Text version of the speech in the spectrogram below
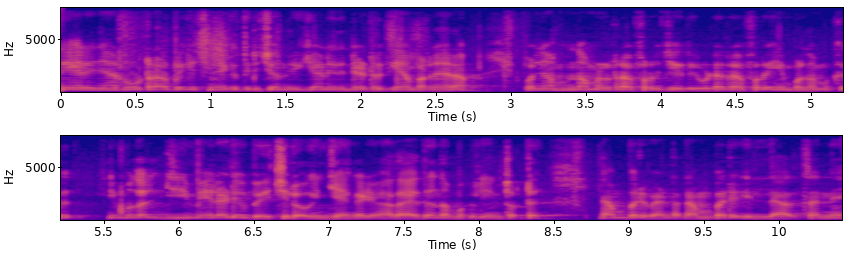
നേരെ ഞാൻ റൂട്ടർ ആപ്ലിക്കേഷനിലേക്ക് തിരിച്ചു വന്നിരിക്കുകയാണ്. ഇതിന്റെ ട്രിക്ക് ഞാൻ പറഞ്ഞുതരാം. ഇപ്പോൾ നമ്മൾ റെഫർ ചെയ്തു. ഇവിടെ റെഫർ ചെയ്യുമ്പോൾ നമുക്ക് ഇനി മുതൽ ജിമെയിൽ ഐ ഡി ഉപയോഗിച്ച് ലോഗിൻ ചെയ്യാൻ കഴിയും. അതായത് നമുക്ക് ഇനി തൊട്ട് നമ്പർ വേണ്ട. നമ്പർ ഇല്ലാതെ തന്നെ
